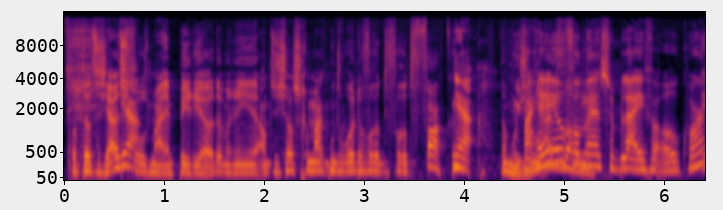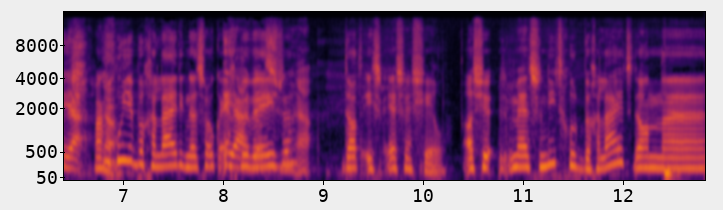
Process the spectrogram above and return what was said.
Want dat is juist Ja. volgens mij een periode waarin je enthousiast gemaakt moet worden voor het, voor het vak. Ja. Dan moet je Maar heel veel mensen blijven ook hoor. Ja. Maar Ja. goede begeleiding, dat is ook echt Ja, dat is- bewezen. ja. Dat is essentieel. Als je mensen niet goed begeleidt, dan, eh,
